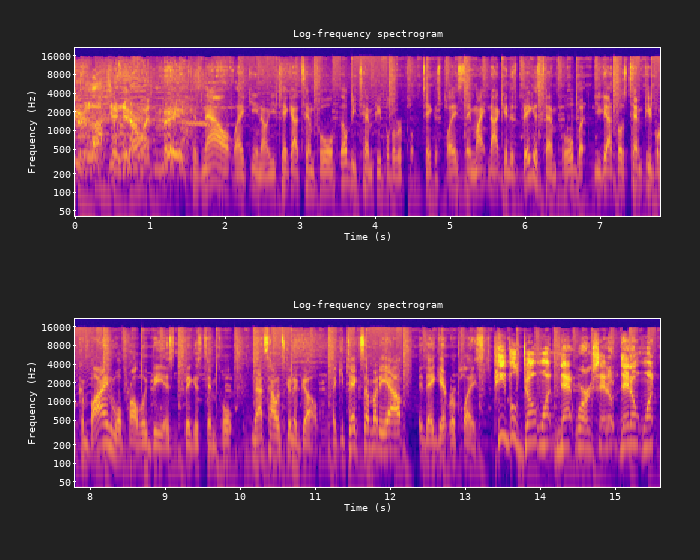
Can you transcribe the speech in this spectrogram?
You're locked in here with me. Because now, like, you know, you take out Tim Pool, there'll be 10 people to repl- take his place. They might not get as big as Tim Pool, but you got those 10 people combined will probably be as big as Tim Pool. And that's how it's going to go. Like, you take somebody out, they get replaced. People don't want networks. They don't. They don't want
